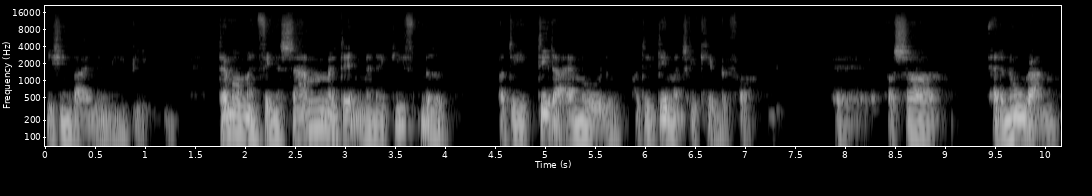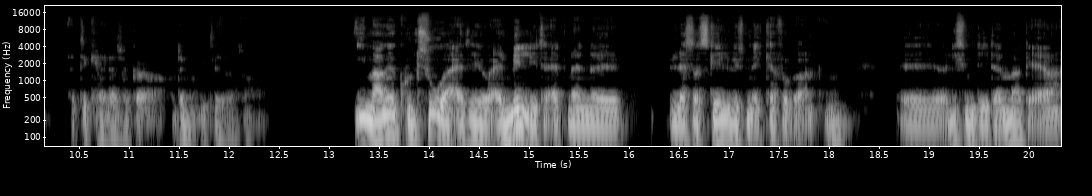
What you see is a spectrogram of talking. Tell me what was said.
i sin vejledning i Bibelen. Der må man finde sammen med den, man er gift med, og det er det, der er målet, og det er det, man skal kæmpe for. Øh, og så er der nogle gange, at det kan lade sig gøre, og det må vi glæde os over. I mange kulturer er det jo almindeligt, at man øh, lader sig skille, hvis man ikke kan få børn. Mm. Øh, og ligesom det i Danmark er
